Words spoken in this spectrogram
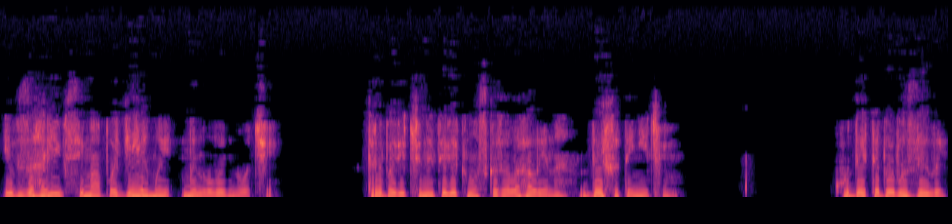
і взагалі всіма подіями минулої ночі. Треба відчинити вікно, сказала Галина, дихати нічим. Куди тебе возили?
